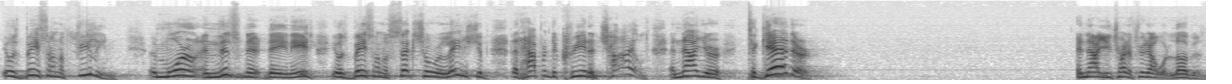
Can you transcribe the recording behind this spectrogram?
it was based on a feeling. And more in this day and age, it was based on a sexual relationship that happened to create a child. And now you're together. And now you try to figure out what love is.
